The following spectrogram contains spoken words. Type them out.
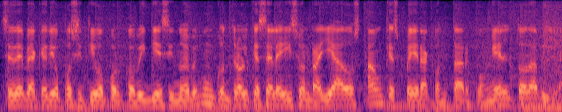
se debe a que dio positivo por COVID-19 en un control que se le hizo en Rayados, aunque espera contar con él todavía.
